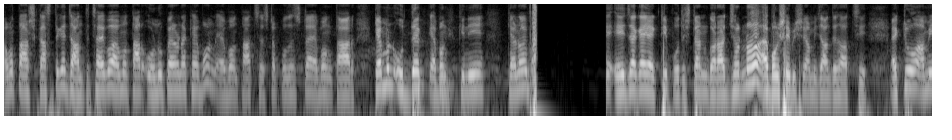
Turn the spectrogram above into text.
এবং তার কাছ থেকে জানতে চাইব এবং তার অনুপ্রেরণা কেমন এবং তার চেষ্টা প্রচেষ্টা এবং তার কেমন উদ্যোগ এবং তিনি কেন এই জায়গায় একটি প্রতিষ্ঠান গড়ার জন্য এবং সে বিষয়ে আমি জানতে চাচ্ছি। একটু আমি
